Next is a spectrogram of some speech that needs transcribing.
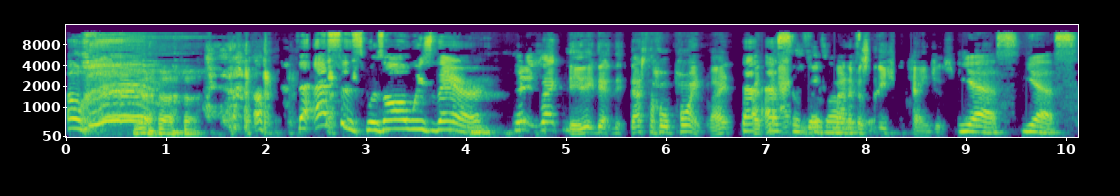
Oh, the essence was always there. exactly. That's the whole point, right? That the essence was manifestation there. changes. Yes, yes.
